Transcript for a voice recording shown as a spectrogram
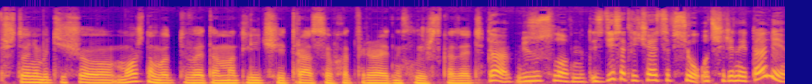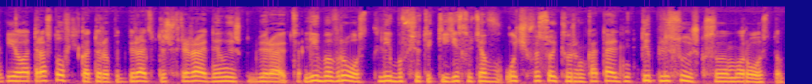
Что-нибудь еще можно вот в этом отличии трассы от фрирайдных лыж сказать? Да, безусловно. Здесь отличается все от ширины талии и от ростовки, которая подбирается, потому что фрирайдные лыжи подбираются либо в рост, либо все-таки, если у тебя очень высокий уровень катания, ты плюсуешь к своему росту.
